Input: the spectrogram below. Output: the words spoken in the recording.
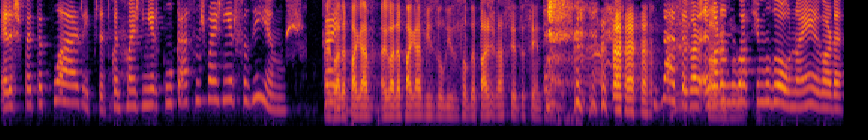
era espetacular e, portanto, quanto mais dinheiro colocássemos, mais dinheiro fazíamos. Agora paga, agora paga a visualização da página a 60 cêntimos. Exato, agora, agora o negócio mudou, não é? Agora,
